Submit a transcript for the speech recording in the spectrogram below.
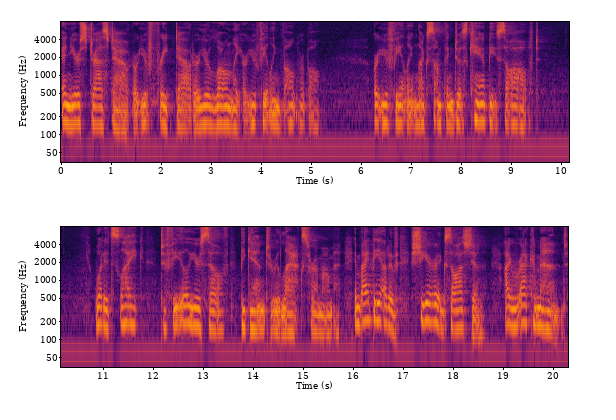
and you're stressed out or you're freaked out or you're lonely or you're feeling vulnerable or you're feeling like something just can't be solved. What it's like to feel yourself begin to relax for a moment. It might be out of sheer exhaustion. I recommend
